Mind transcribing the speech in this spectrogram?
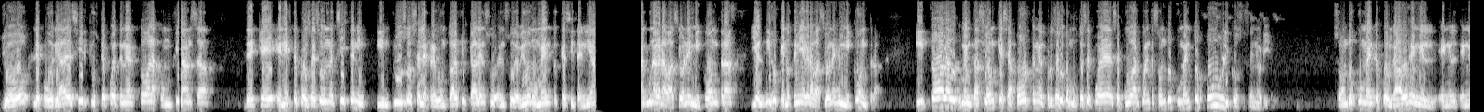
yo le podría decir que usted puede tener toda la confianza de que en este proceso no existen, incluso se le preguntó al fiscal en su, en su debido momento que si tenía alguna grabación en mi contra y él dijo que no tenía grabaciones en mi contra. Y toda la documentación que se aporta en el proceso, como usted se, puede, se pudo dar cuenta, son documentos públicos, su señoría. Son documentos colgados en el, en el, en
